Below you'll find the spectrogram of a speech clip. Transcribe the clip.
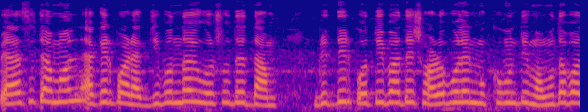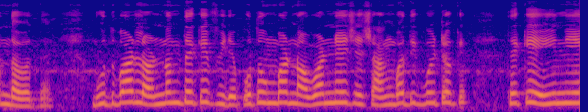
প্যারাসিটামল, একের পর এক জীবনদায়ী ওষুধের দাম বৃদ্ধির প্রতিবাদে সরব হলেন মুখ্যমন্ত্রী মমতা বন্দ্যোপাধ্যায়। বুধবার লন্ডন থেকে ফিরে প্রথমবার নবান্নে এসে সাংবাদিক বৈঠকে থেকে এই নিয়ে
